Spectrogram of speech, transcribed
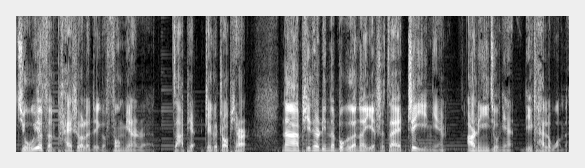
九月份拍摄了这个封面的杂片，这个照片。那皮特·林德伯格呢，也是在这一年，二零一九年离开了我们。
